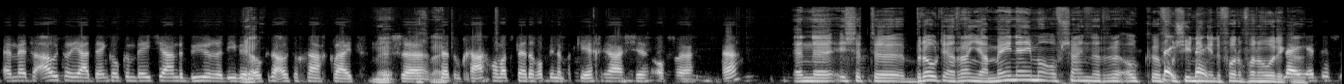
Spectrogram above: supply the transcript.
En met de auto, ja, denk ook een beetje aan de buren. Die willen Ja. ook de auto graag kwijt. Nee, dus eh, zet hem graag gewoon wat verderop in een parkeergarage. Of, hè? en is het brood en ranja meenemen of zijn er ook Nee, voorzieningen nee. in de vorm van horeca? Nee, het is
